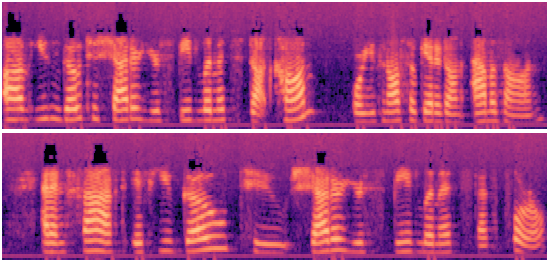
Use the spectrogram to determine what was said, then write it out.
Um, you can go to shatteryourspeedlimits.com or you can also get it on Amazon. And in fact, if you go to Shatter Your Speed Limits, that's plural,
